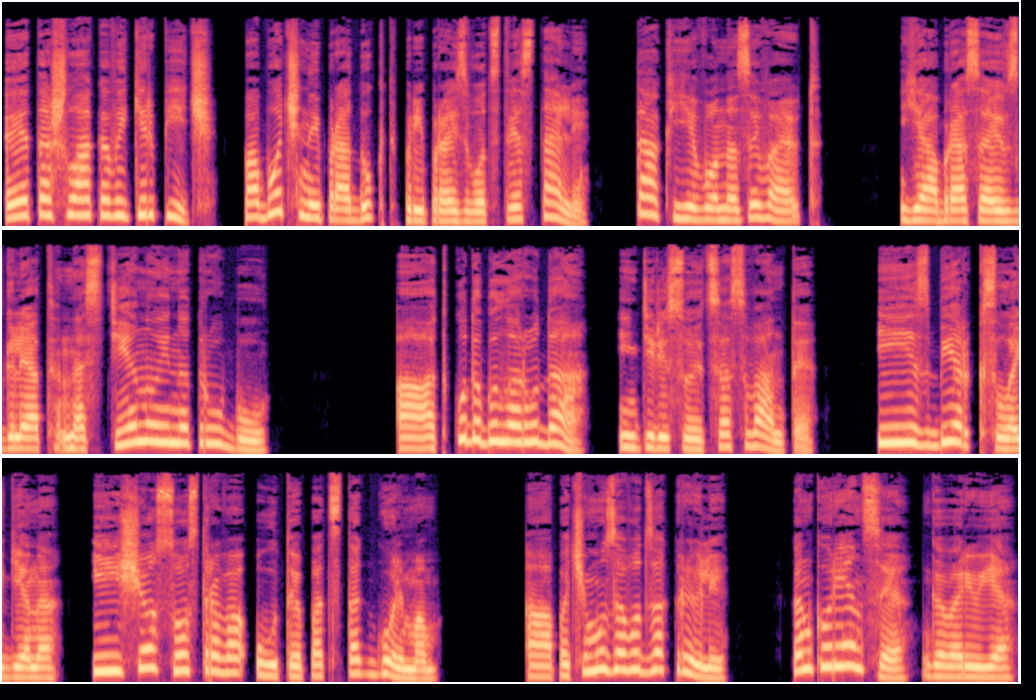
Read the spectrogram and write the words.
Это шлаковый кирпич, побочный продукт при производстве стали. Так его называют. Я бросаю взгляд на стену и на трубу. А откуда была руда? Интересуется Сванте. И из Бергслагена, и еще с острова Уте под Стокгольмом. А почему завод закрыли? Конкуренция, говорю я.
